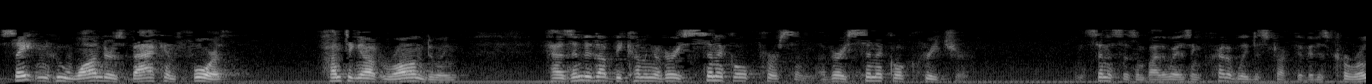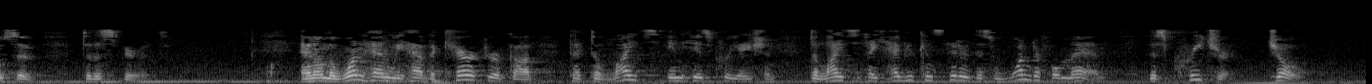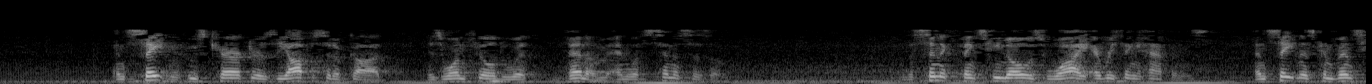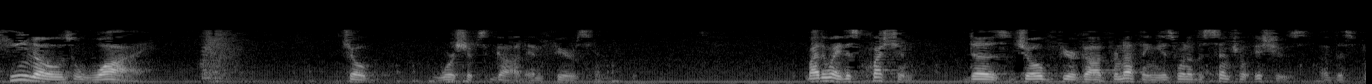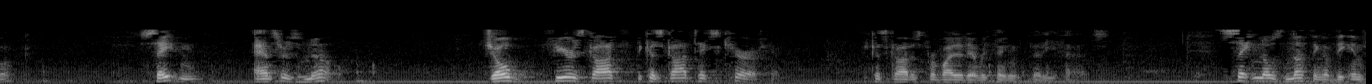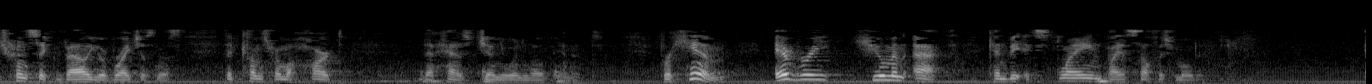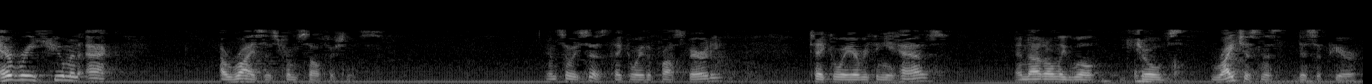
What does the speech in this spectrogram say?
Satan, who wanders back and forth, hunting out wrongdoing, has ended up becoming a very cynical person, a very cynical creature. And cynicism, by the way, is incredibly destructive. It is corrosive to the spirit. And on the one hand, we have the character of God that delights in his creation, delights to say, Have you considered this wonderful man, this creature, Job? And Satan, whose character is the opposite of God, is one filled with venom and with cynicism the cynic thinks he knows why everything happens, and Satan is convinced he knows why. Job worships God and fears him. By the way, this question, does Job fear God for nothing, is one of the central issues of this book. Satan answers no. Job fears God because God takes care of him, because God has provided everything that he has. Satan knows nothing of the intrinsic value of righteousness that comes from a heart that has genuine love in it. For him, every human act can be explained by a selfish motive. Every human act arises from selfishness. And so he says, take away the prosperity, take away everything he has, and not only will Job's righteousness disappear,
